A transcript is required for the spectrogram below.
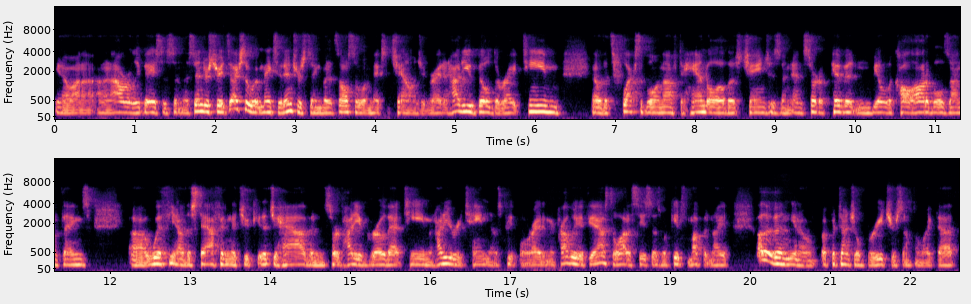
you know, on, a, on an hourly basis in this industry. It's actually what makes it interesting, but it's also what makes it challenging, right? And how do you build the right team, you know, that's flexible enough to handle all those changes and, and sort of pivot and be able to call audibles on things uh, with, you know, the staffing that you that you have and sort of how do you grow that team and how do you retain those people, right? I mean, probably if you asked a lot of CISOs what keeps them up at night, other than, you know, a potential breach or something like that,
